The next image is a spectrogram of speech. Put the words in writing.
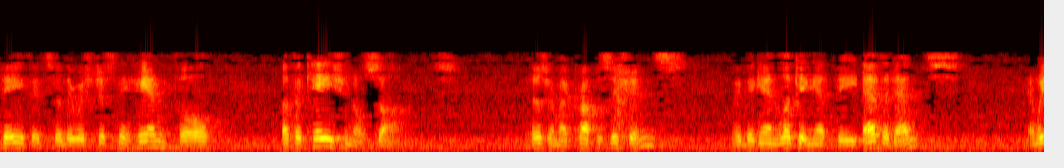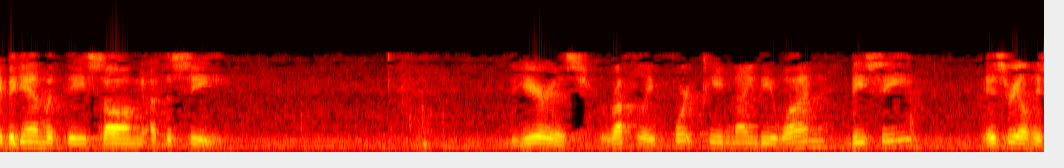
David. So there was just a handful of occasional songs. Those are my propositions. We began looking at the evidence, and we begin with the Song of the Sea. The year is roughly 1491 BC. Israel has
